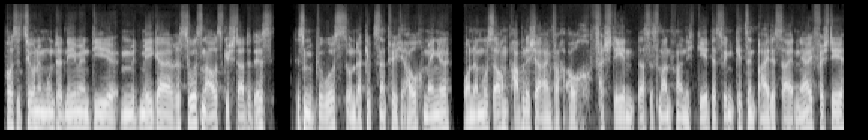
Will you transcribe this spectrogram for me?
Position im Unternehmen, die mit mega Ressourcen ausgestattet ist. Das ist mir bewusst und da gibt es natürlich auch Mängel und da muss auch ein Publisher einfach auch verstehen, dass es manchmal nicht geht. Deswegen geht es in beide Seiten. Ja, ich verstehe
